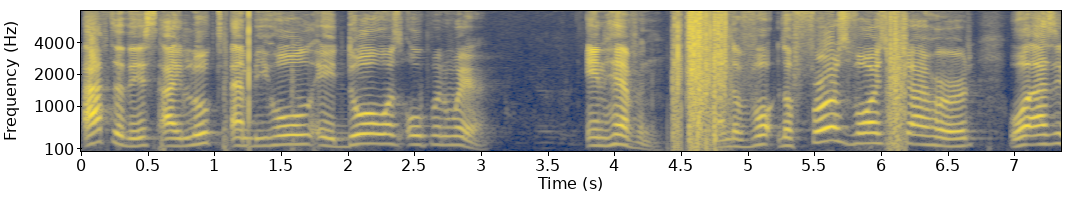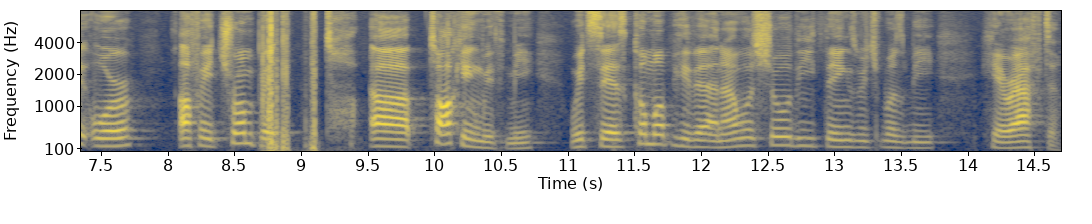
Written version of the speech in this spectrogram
After this I looked, and behold, a door was open where? In heaven. And the, vo- the first voice which I heard was, as it were, of a trumpet t- uh, talking with me, which says, Come up hither, and I will show thee things which must be hereafter.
